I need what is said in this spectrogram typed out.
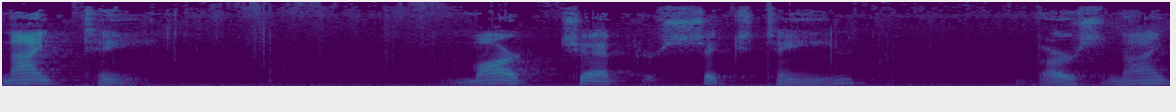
19. Mark chapter 16, verse 19.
